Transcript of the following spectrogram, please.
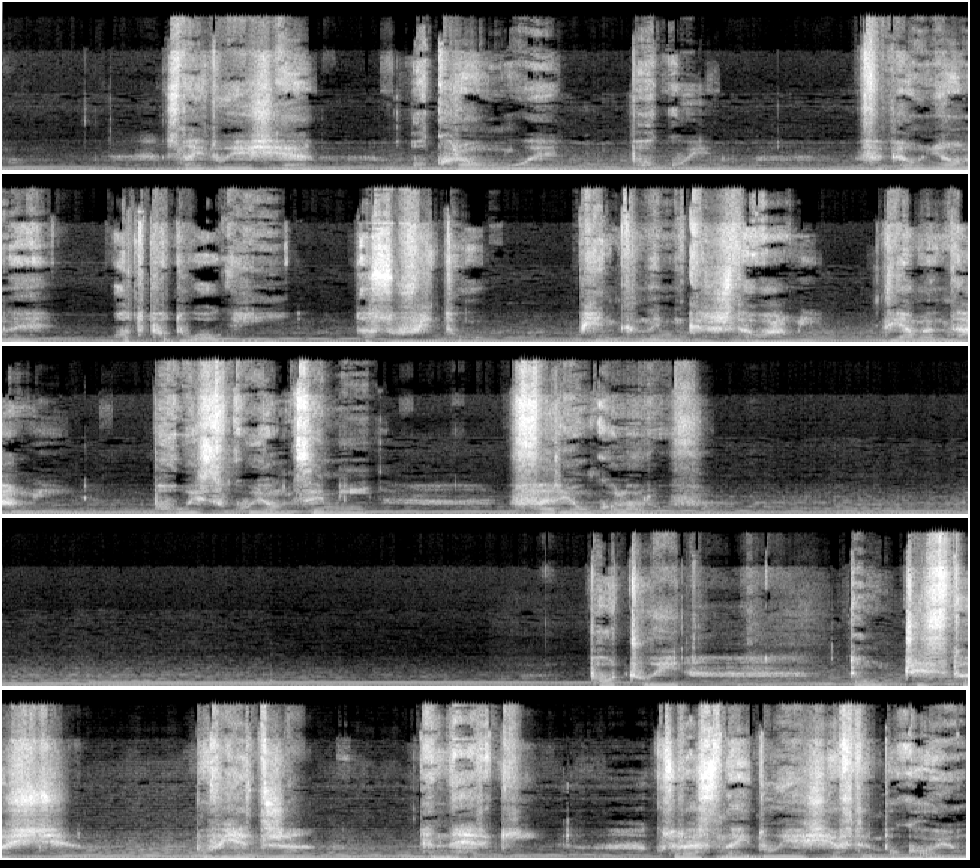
znajduje się okrągły pokój, wypełniony od podłogi do sufitu pięknymi kryształami, diamentami, połyskującymi ferią kolorów. Poczuj tą czystość powietrza, energii, która znajduje się w tym pokoju.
